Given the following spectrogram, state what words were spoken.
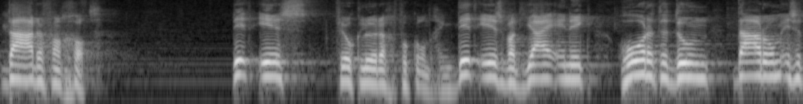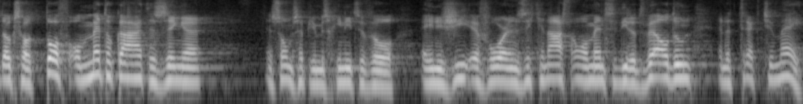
daden van God. Dit is veelkleurige verkondiging. Dit is wat jij en ik horen te doen. Daarom is het ook zo tof om met elkaar te zingen. En soms heb je misschien niet zoveel energie ervoor. En dan zit je naast allemaal mensen die dat wel doen. En het trekt je mee.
